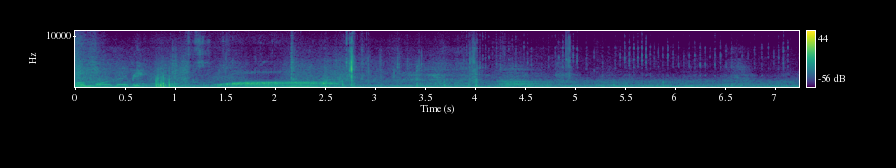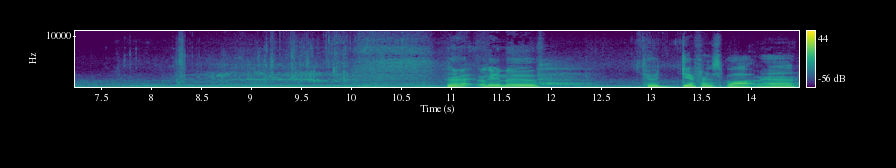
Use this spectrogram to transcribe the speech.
one more, baby. All right, we're gonna move to a different spot, man.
